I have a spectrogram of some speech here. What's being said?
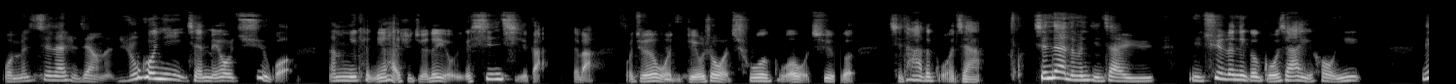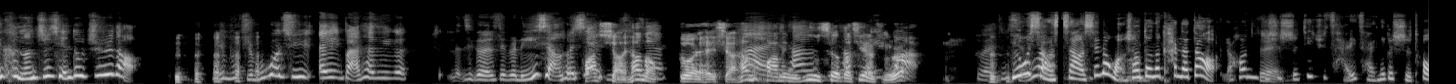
我们现在是这样的，如果你以前没有去过，那么你肯定还是觉得有一个新奇感，对吧？我觉得我，比如说我出过国，我去过其他的国家，现在的问题在于，你去了那个国家以后，你你可能之前都知道，你不只不过去哎，把他这个这个这个理想和现把实之想象的对想象的哎画面映射到现实对，不用想象，现在网上都能看得到，然后你只是实际去踩一踩那个石头，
